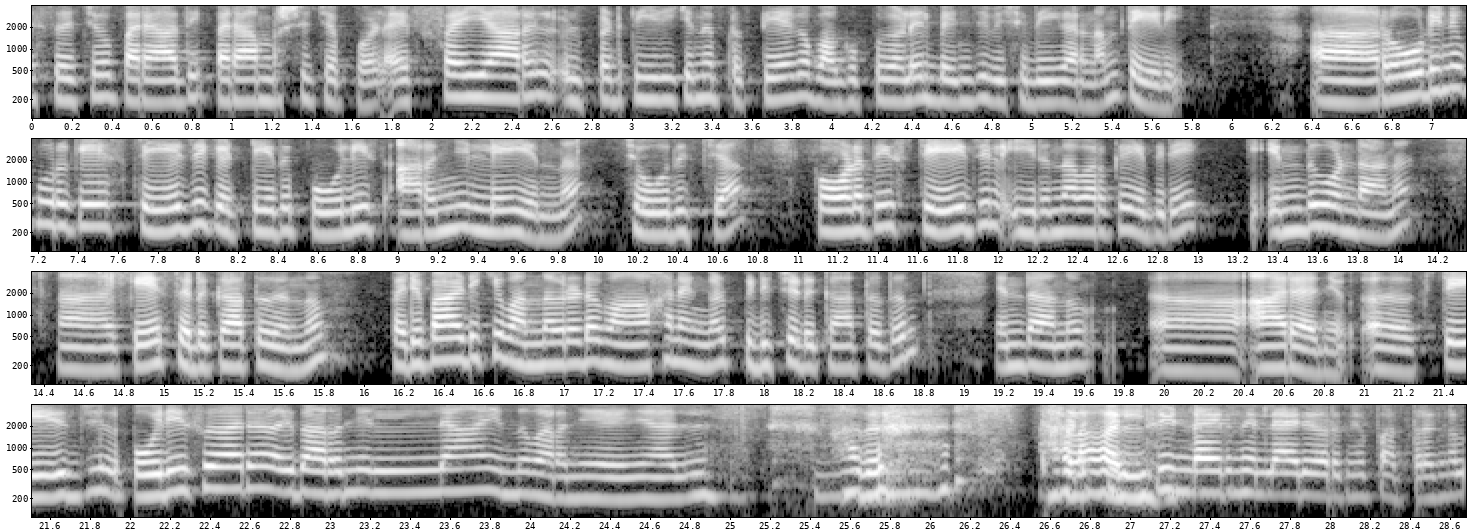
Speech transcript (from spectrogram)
എസ് എച്ച് ഒ പരാതി പരാമർശിച്ചപ്പോൾ എഫ് ഐ ആറിൽ ഉൾപ്പെടുത്തിയിരിക്കുന്ന പ്രത്യേക വകുപ്പുകളിൽ ബെഞ്ച് വിശദീകരണം തേടി. റോഡിന് കുറുകെ സ്റ്റേജ് കെട്ടിയത് പോലീസ് അറിഞ്ഞില്ലേ എന്ന് ചോദിച്ച കോടതി സ്റ്റേജിൽ ഇരുന്നവർക്ക് എതിരെ എന്തുകൊണ്ടാണ് കേസ് കേസെടുക്കാത്തതെന്നും പരിപാടിക്ക് വന്നവരുടെ വാഹനങ്ങൾ പിടിച്ചെടുക്കാത്തതും എന്താണെന്നും ആരാഞ്ഞു. സ്റ്റേജിൽ പോലീസുകാർ ഇതറിഞ്ഞില്ല അറിഞ്ഞില്ല എന്ന് പറഞ്ഞു കഴിഞ്ഞാൽ അത് കളവല്ല ഉണ്ടായിരുന്ന എല്ലാവരും അറിഞ്ഞു പത്രങ്ങൾ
